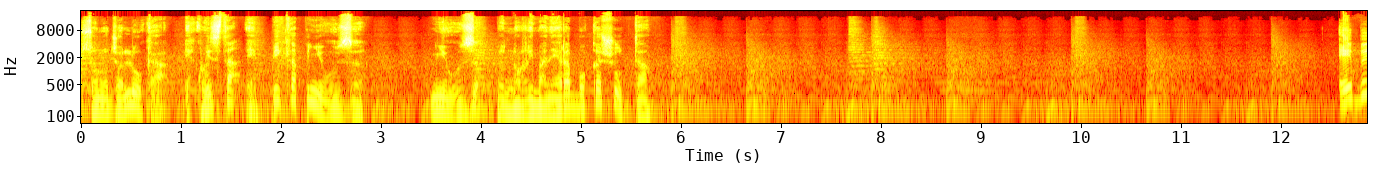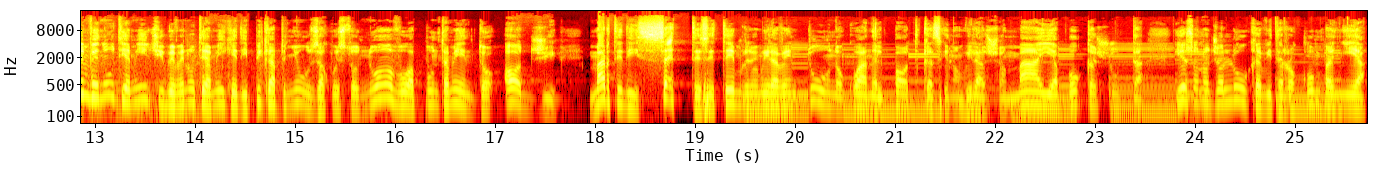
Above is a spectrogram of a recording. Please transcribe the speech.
sono Gianluca e questa è Pickup News. News per non rimanere a bocca asciutta. E benvenuti amici, benvenuti amiche di Pickup News a questo nuovo appuntamento oggi martedì 7 settembre 2021 qua nel podcast che non vi lascia mai a bocca asciutta. Io sono Gianluca e vi terrò compagnia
